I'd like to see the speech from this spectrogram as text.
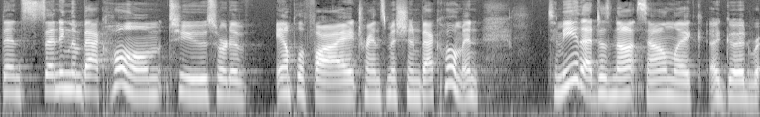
then sending them back home to sort of amplify transmission back home. And to me that does not sound like a good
